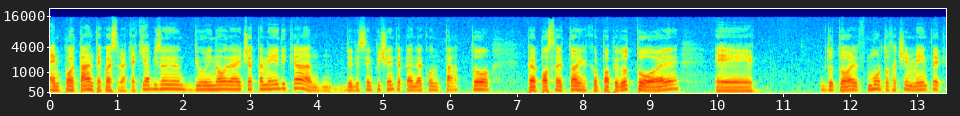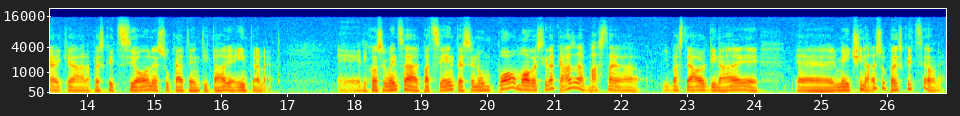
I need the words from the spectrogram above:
È importante questo perché chi ha bisogno di un rinnovo della ricetta medica deve semplicemente prendere contatto per posta elettronica col proprio dottore e dottore molto facilmente caricherà la prescrizione su carta d'identità via internet. E di conseguenza il paziente se non può muoversi da casa basta, gli basterà ordinare eh, il medicinale su prescrizione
